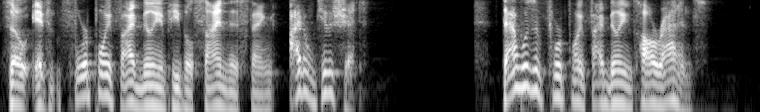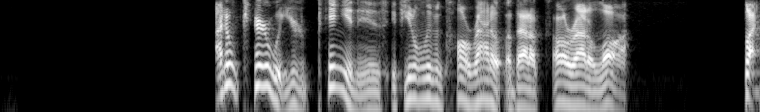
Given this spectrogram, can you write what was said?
So if 4.5 million people sign this thing, I don't give a shit. That wasn't 4.5 million Coloradans. I don't care what your opinion is if you don't live in Colorado about a Colorado law. But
